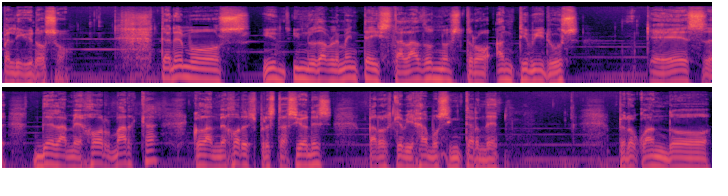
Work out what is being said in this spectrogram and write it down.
peligroso. Tenemos indudablemente instalado nuestro antivirus, que es de la mejor marca, con las mejores prestaciones para los que viajamos Internet. Pero cuando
